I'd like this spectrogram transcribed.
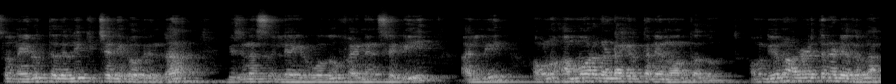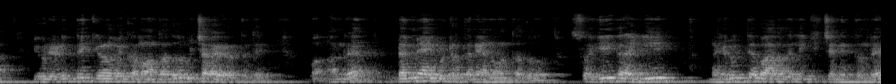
ಸೊ ನೈಋತ್ಯದಲ್ಲಿ ಕಿಚನ್ ಇರೋದ್ರಿಂದ ಬಿಸ್ನೆಸ್ಸಲ್ಲಿ ಆಗಿರ್ಬೋದು ಫೈನಾನ್ಸಿಯಲಿ ಅಲ್ಲಿ ಅವನು ಅಮ್ಮವ್ರ ಗಂಡ ಆಗಿರ್ತಾನೆ ಅನ್ನುವಂಥದ್ದು. ಅವನದೇನು ಆಡಳಿತ ನಡೆಯೋದಿಲ್ಲ. ಇವ್ರು ಹೇಳಿದ್ದೇ ಕೇಳಬೇಕು ಅನ್ನುವಂಥದ್ದು ವಿಚಾರ ಇರ್ತದೆ ಅಂದರೆ ಡಮ್ಮಿ ಆಗಿಬಿಟ್ಟಿರ್ತಾನೆ ಅನ್ನುವಂಥದ್ದು. ಸೊ ಹೀಗಾಗಿ ನೈಋತ್ಯ ಭಾಗದಲ್ಲಿ ಕಿಚನ್ ಇತ್ತಂದರೆ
